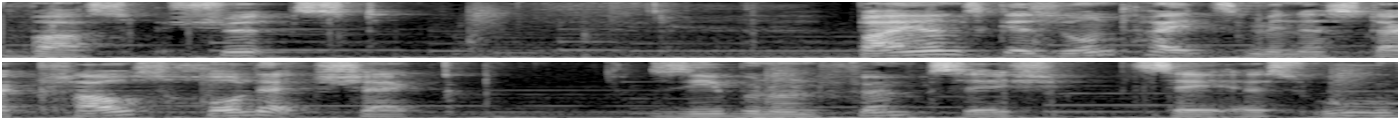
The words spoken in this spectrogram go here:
was schützt Bayerns Gesundheitsminister Klaus Holecek, 57, CSU,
